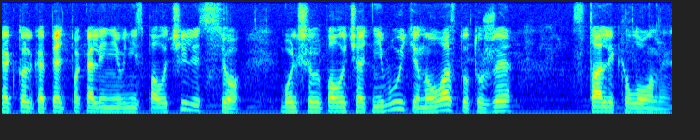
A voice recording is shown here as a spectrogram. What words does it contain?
Как только 5 поколений вниз получились, все. Больше вы получать не будете, но у вас тут уже стали клоны.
